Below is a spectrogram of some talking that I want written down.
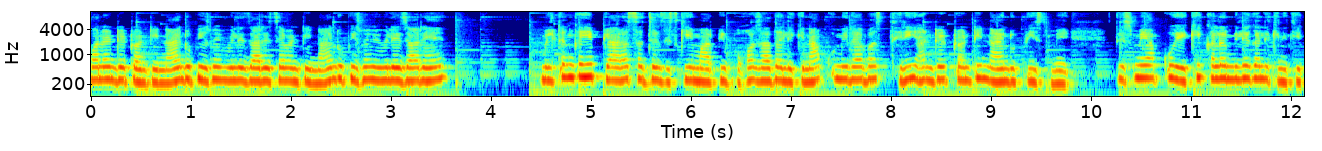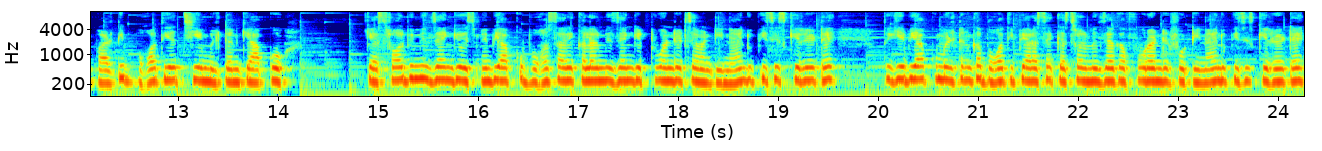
one hundred twenty nine rupees में मिले जा रहे सेवेंटी नाइन रुपीज़ में भी मिले जा रहे हैं। मिल्टन का ये प्यारा सज्जा जिसकी एमआरपी बहुत ज़्यादा, लेकिन आपको मिला है बस three hundred twenty nine rupees में। तो इसमें आपको एक ही कलर मिलेगा, लेकिन इसकी क्वालिटी बहुत ही अच्छी है। मिल्टन के आपको कैस्ट्रॉल भी मिल जाएँगे, और इसमें भी आपको बहुत सारे कलर मिल जाएँगे। Two hundred seventy nine rupees इसके रेट है। तो ये भी आपको मिल्टन का बहुत ही प्यारा सा कैस्ट्रॉल मिल जाएगा। Four hundred forty nine rupees इसके रेट है।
